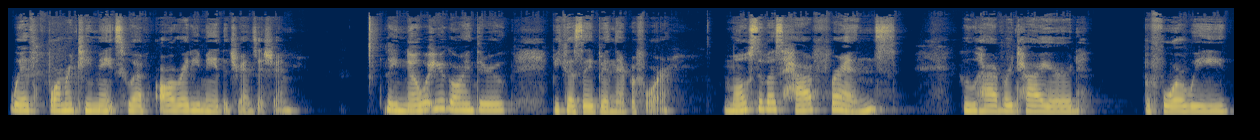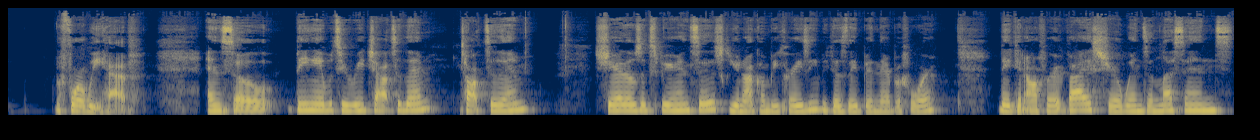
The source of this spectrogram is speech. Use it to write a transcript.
with former teammates who have already made the transition. They know what you're going through because they've been there before most of us have friends who have retired before we before we have. And so being able to reach out to them, talk to them, share those experiences, you're not going to be crazy because they've been there before. They can offer advice, share wins and lessons.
